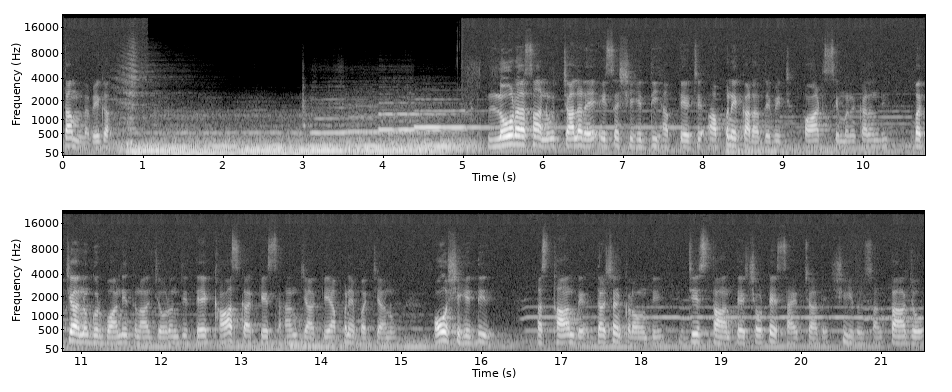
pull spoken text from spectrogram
ਦਮ ਲਵੇਗਾ। ਲੋੜ ਹੈ ਸਾਨੂੰ ਚੱਲ ਰਹੇ ਇਸ ਸ਼ਹੀਦੀ ਹਫ਼ਤੇ 'ਚ ਆਪਣੇ ਘਰਾਂ ਦੇ ਵਿੱਚ ਪਾਠ ਸਿਮਰਨ ਕਰਨ ਦੀ, ਬੱਚਿਆਂ ਨੂੰ ਗੁਰਬਾਣੀ ਦੇ ਨਾਲ ਜੋੜਨ ਦੀ ਤੇ ਖਾਸ ਕਰਕੇ ਸਰਹੰਦ ਜਾ ਕੇ ਆਪਣੇ ਬੱਚਿਆਂ ਨੂੰ ਉਹ ਸ਼ਹੀਦੀ ਅਸਥਾਨ ਦੇ ਦਰਸ਼ਨ ਕਰਾਉਣ ਦੀ, ਜਿਸ ਸਥਾਨ ਤੇ ਛੋਟੇ ਸਾਹਿਬਜ਼ਾਦੇ ਸ਼ਹੀਦ ਹੋਏ ਸਨ, ਤਾਂ ਜੋ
